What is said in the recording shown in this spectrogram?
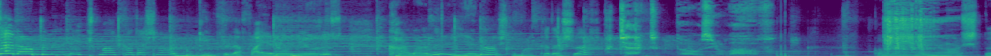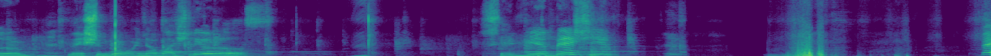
Selamünaleyküm arkadaşlar. Bugün Free Fire oynuyoruz. Kanalını yeni açtım arkadaşlar. Kanalını yeni açtım. Ve şimdi oyuna başlıyoruz. Seviye 5'im. 5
